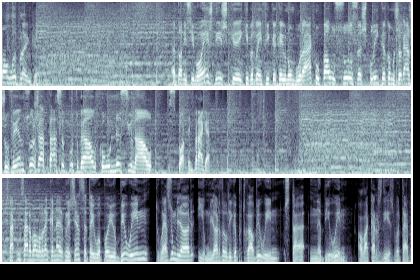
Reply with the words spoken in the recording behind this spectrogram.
Bola Branca. António Simões diz que a equipa do Benfica caiu num buraco. O Paulo Sousa explica como jogar Juventus hoje à Taça de Portugal com o Nacional Sporting Braga. Está a começar a bola branca na Renascença, tem o apoio Biwin. Tu és o melhor e o melhor da Liga Portugal Biwin está na Biwin. Olá, Carlos Dias, boa tarde.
